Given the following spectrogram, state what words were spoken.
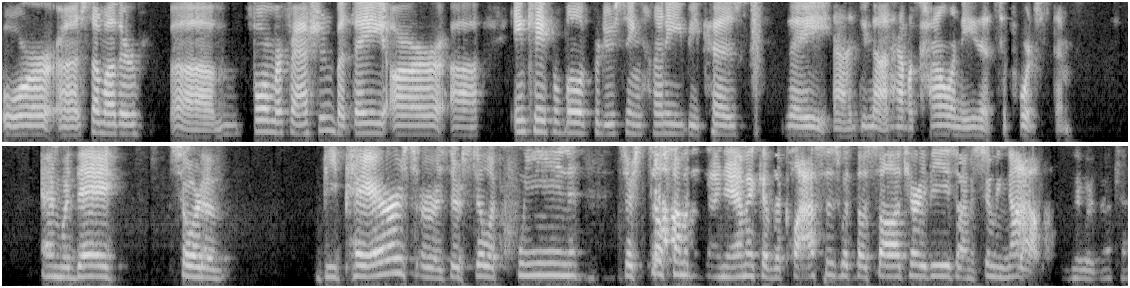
or uh, some other um, form or fashion, but they are uh, incapable of producing honey because they uh, do not have a colony that supports them. And would they sort of be pairs, or is there still a queen? Is there still no. some of the dynamic of the classes with those solitary bees? I'm assuming not. No. They would, okay.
